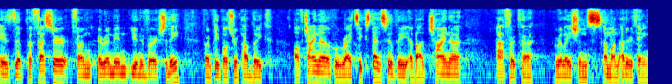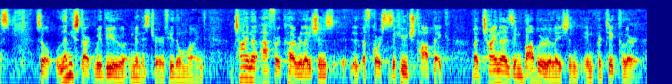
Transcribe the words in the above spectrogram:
is the professor from Renmin University from People's Republic of China who writes extensively about China-Africa relations, among other things. So let me start with you, Minister, if you don't mind. China-Africa relations, of course, is a huge topic, but China-Zimbabwe relations in particular uh,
